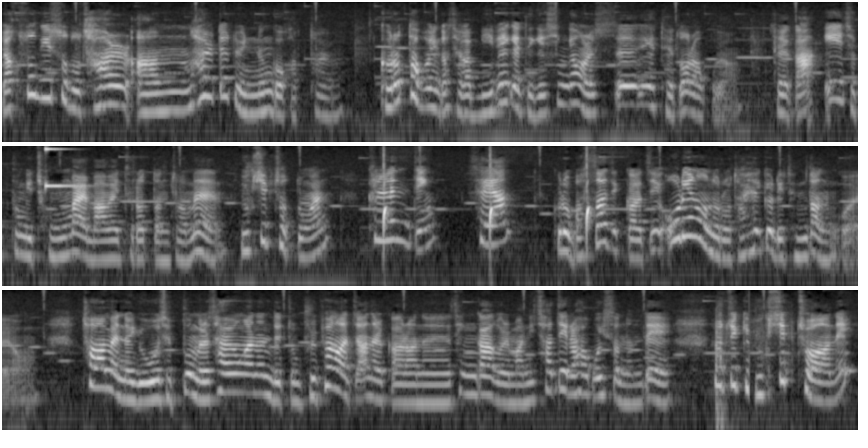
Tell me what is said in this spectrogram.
약속이 있어도 잘 안 할 때도 있는 것 같아요. 그렇다 보니까 제가 미백에 되게 신경을 쓰게 되더라고요. 제가 이 제품이 정말 마음에 들었던 점은 60초 동안 클렌징, 세안, 그리고 마사지까지 올인원으로 다 해결이 된다는 거예요. 처음에는 이 제품을 사용하는데 좀 불편하지 않을까라는 생각을 많이 차지를 하고 있었는데 솔직히 60초 안에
